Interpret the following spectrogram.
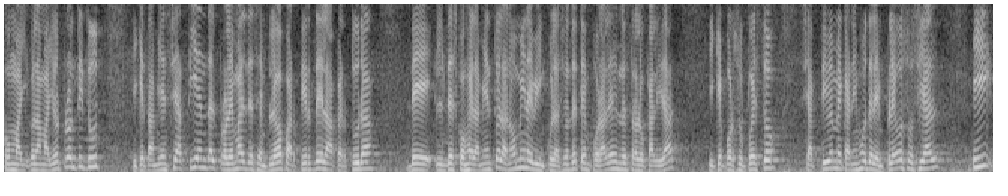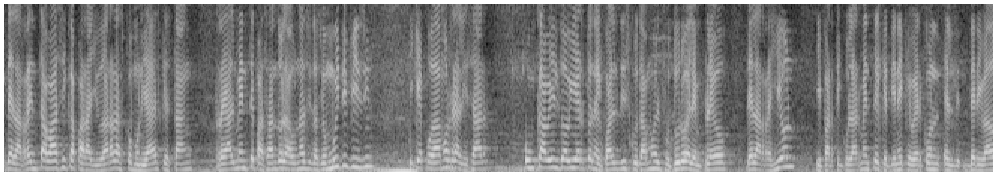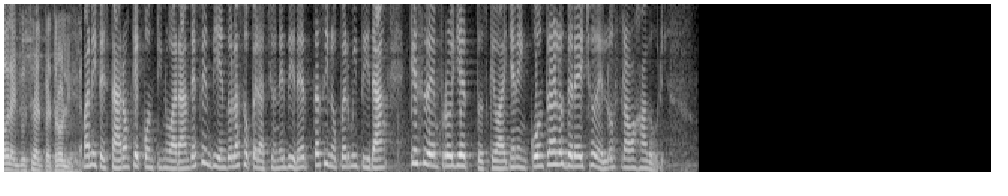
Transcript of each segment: con, la mayor prontitud y que también se atienda el problema del desempleo a partir de la apertura del descongelamiento de la nómina y vinculación de temporales en nuestra localidad y que por supuesto se activen mecanismos del empleo social y de la renta básica para ayudar a las comunidades que están realmente pasándola una situación muy difícil y que podamos realizar un cabildo abierto en el cual discutamos el futuro del empleo de la región y particularmente el que tiene que ver con el derivado de la industria del petróleo. Manifestaron que continuarán defendiendo las operaciones directas y no permitirán que se den proyectos que vayan en contra de los derechos de los trabajadores.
